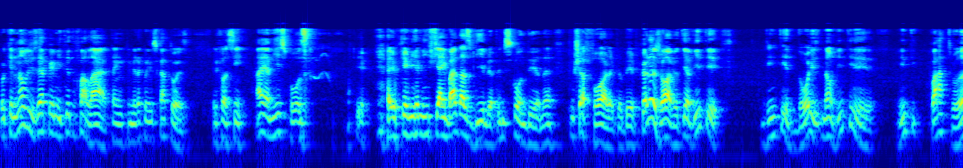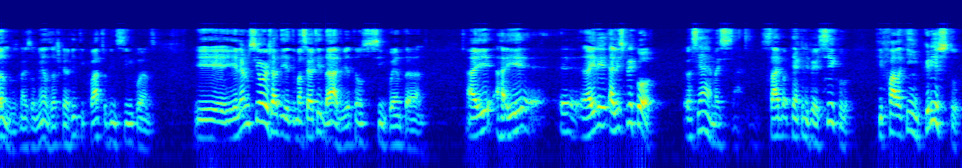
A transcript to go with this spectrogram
porque não lhes é permitido falar. Está em 1 Coríntios 14. Ele falou assim: Ah, é a minha esposa. Aí eu queria me enfiar embaixo das Bíblias para me esconder, né? Puxa fora que eu dei. Porque eu era jovem, eu tinha 20, 22, não, 20, 24 anos, mais ou menos, acho que era 24 ou 25 anos. E ele era um senhor já de, de uma certa idade, devia ter uns 50 anos. Aí, aí, eh, aí ele, ele explicou. Eu assim, ah, mas saiba, tem aquele versículo que fala que em Cristo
